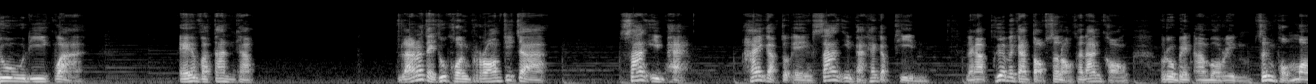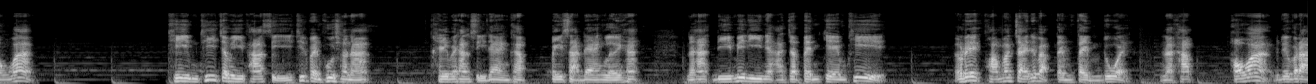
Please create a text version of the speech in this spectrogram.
ดูดีกว่าเอเวอร์ตันครับ แล้วนักเตะทุกคนพร้อมที่จะสร้าง Impact ให้กับตัวเองสร้าง Impact ให้กับทีมนะครับเพื่อเป็นการตอบสนองทางด้านของรูเบนอาร์โมริม ซึ่งผมมองว่า ทีมที่จะมีภาษีที่เป็นผู้ชนะ เทไปทางสีแดงครับ ปีศาจแดงเลยฮะ นะฮะดีไม่ดีเนี่ยอาจจะเป็นเกมที่เรียกความมั่นใจได้แบบเต็มๆด้วยนะครับเพราะว่าในเวลา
